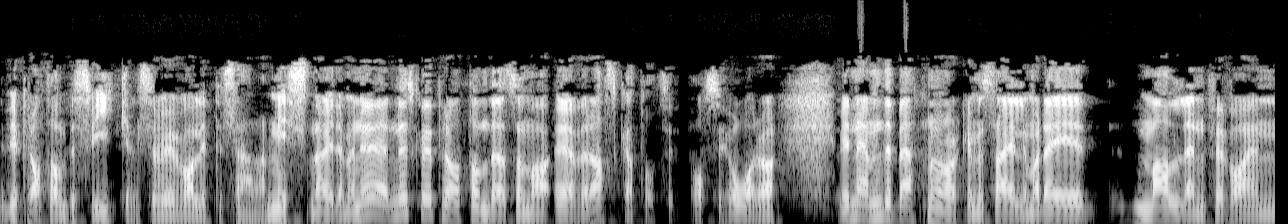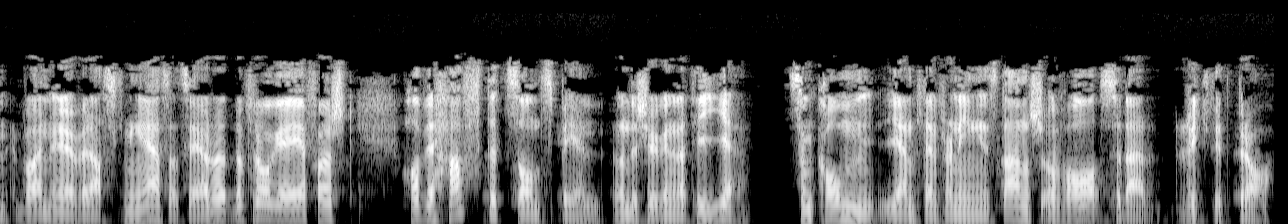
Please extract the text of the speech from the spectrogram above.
vi pratade om besvikelse, vi var lite så här missnöjda. Men nu, nu ska vi prata om det som har överraskat oss, oss i år. Och vi nämnde Batman Arkham Asylum och det är mallen för vad en, vad en överraskning är så att säga. Då, då frågar jag er först, har vi haft ett sånt spel under 2010? Som kom egentligen från ingenstans och var sådär riktigt bra.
